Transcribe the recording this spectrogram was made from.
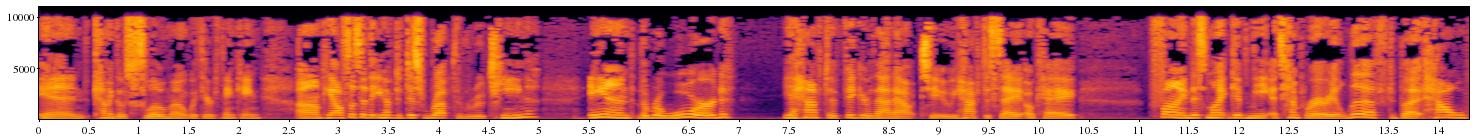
and kind of go slow mo with your thinking. Um, he also said that you have to disrupt the routine and the reward. You have to figure that out too. You have to say, okay, fine, this might give me a temporary lift, but how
